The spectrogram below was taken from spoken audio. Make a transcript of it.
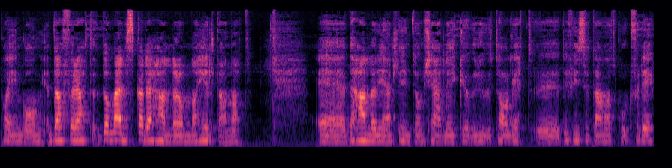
på en gång därför att de älskade handlar om något helt annat. Eh, det handlar egentligen inte om kärlek överhuvudtaget. Eh, det finns ett annat kort för det.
